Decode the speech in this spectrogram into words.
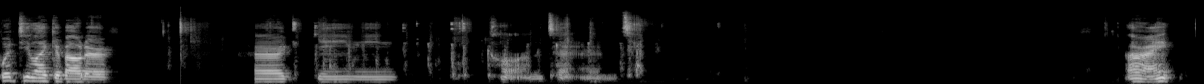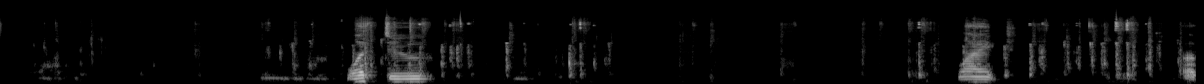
what do you like about her? Her gaming content. Alright. What do like a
